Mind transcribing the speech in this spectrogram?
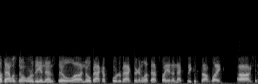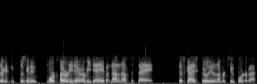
thought that was noteworthy. And then still uh, no backup quarterback. They're going to let that play into next week. It sounds like uh, so they're getting there's getting more clarity there every day, but not enough to say this guy's clearly the number two quarterback.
